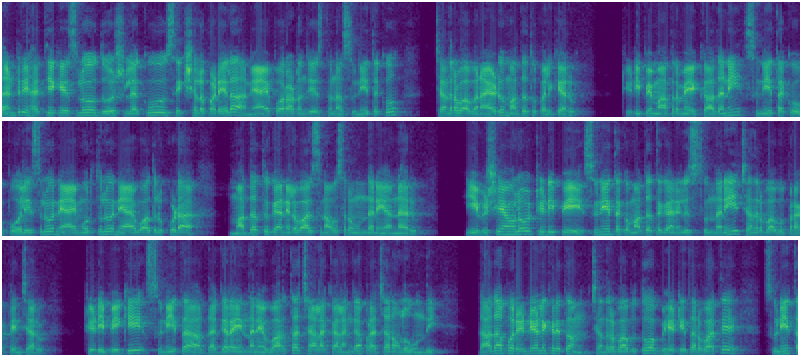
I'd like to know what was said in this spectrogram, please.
తండ్రి హత్య కేసులో దోషులకు శిక్షలు పడేలా న్యాయ పోరాటం చేస్తున్న సునీతకు చంద్రబాబు నాయుడు మద్దతు పలికారు. టీడీపీ మాత్రమే కాదని సునీతకు పోలీసులు న్యాయమూర్తులు న్యాయవాదులు కూడా మద్దతుగా నిలవాల్సిన అవసరం ఉందని అన్నారు. ఈ విషయంలో టీడీపీ సునీతకు మద్దతుగా నిలుస్తుందని చంద్రబాబు ప్రకటించారు. టీడీపీకి సునీత దగ్గరైందనే వార్త చాలా కాలంగా ప్రచారంలో ఉంది. దాదాపు రెండేళ్ళ క్రితం చంద్రబాబుతో భేటీ తర్వాతే సునీత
